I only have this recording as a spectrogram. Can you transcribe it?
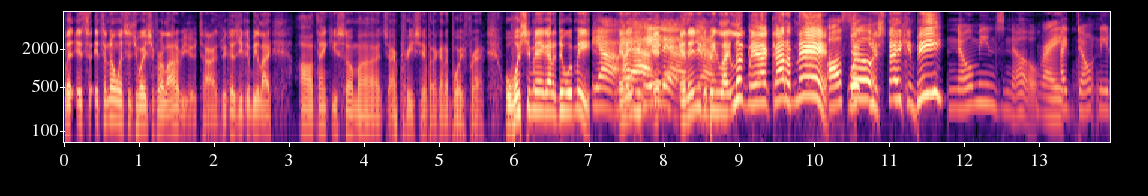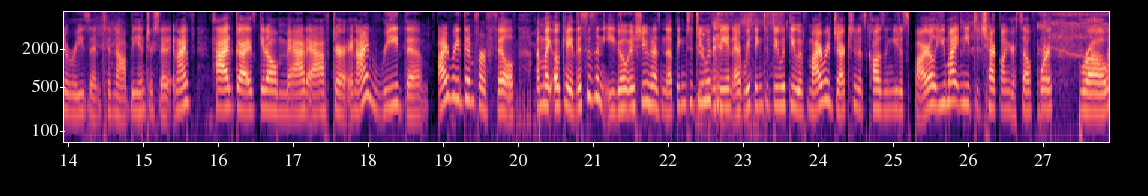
but it's it's a no win situation for a lot of you at times because you could be like, "Oh, thank you so much, I appreciate, it, but I got a boyfriend." Well, what's your man got to do with me? Yeah, and I then you, hate and, it. and then you could be like, "Look, man, I got a man. Also- what, you're stinking B." No means no. Right. I don't need a reason to not be interested. And I've had guys get all mad after, and I read them. I read them for filth. I'm like, okay, this is an ego issue. It has nothing to do with me and everything to do with you. If my rejection is causing you to spiral, you might need to check on your self worth, bro.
